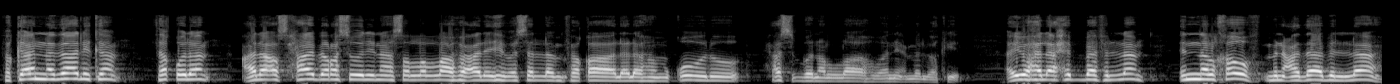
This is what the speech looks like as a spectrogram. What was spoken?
فكأن ذلك ثقل على أصحاب رسولنا صلى الله عليه وسلم فقال لهم قولوا حسبنا الله ونعم الوكيل. أيها الأحبة في الله إن الخوف من عذاب الله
